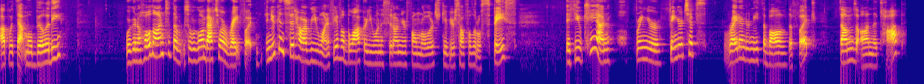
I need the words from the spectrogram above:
up with that mobility we're going to hold on to the, so we're going back to our right foot. And you can sit however you want. If you have a block or you want to sit on your foam roller, just give yourself a little space. If you can, bring your fingertips right underneath the ball of the foot, thumbs on the top,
